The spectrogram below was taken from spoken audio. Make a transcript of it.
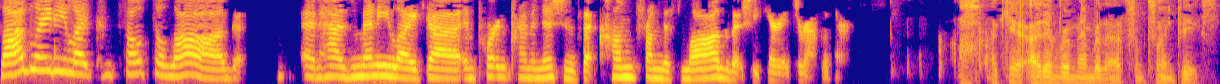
Log Lady like consults a log and has many like uh, important premonitions that come from this log that she carries around with her. Oh, I can't. I didn't remember that from Twin Peaks.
